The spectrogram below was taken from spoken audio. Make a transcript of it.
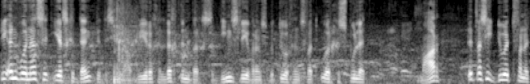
Die inwoners het eers gedink dit is die naburige Lichtenburg se diensleweringsbetogings wat oorgespoel het. Maar dit was die dood van 'n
